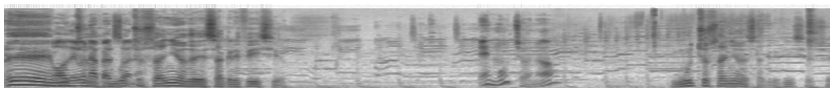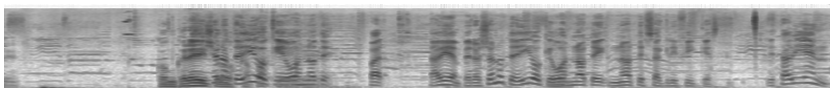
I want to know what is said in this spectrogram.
Eh, O de una persona. Muchos años de sacrificio. Es mucho, ¿no? Muchos años de sacrificio, sí. Con crédito. yo no te digo que, vos no te. para- está bien, pero yo no te digo que vos no te, no te sacrifiques. Está bien.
